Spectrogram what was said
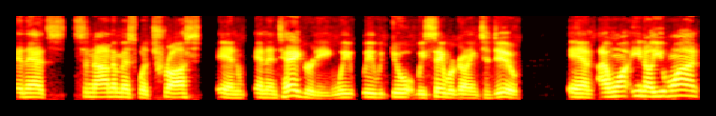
and that's synonymous with trust and, and integrity. We we would do what we say we're going to do, and I want you know you want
